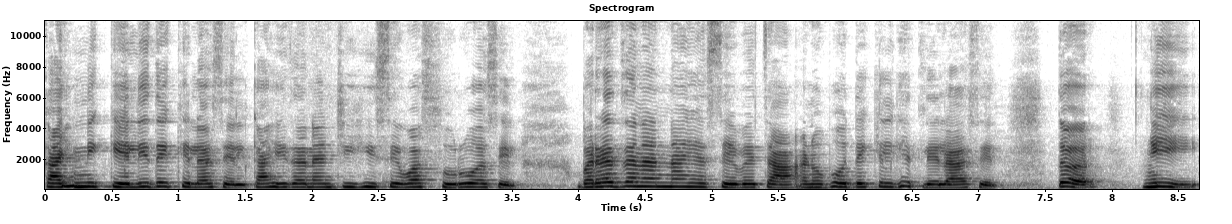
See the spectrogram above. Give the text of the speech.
काहींनी केली देखील असेल काही जणांची ही सेवा सुरू असेल बऱ्याच जणांना या सेवेचा अनुभव देखील घेतलेला असेल. तर ही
